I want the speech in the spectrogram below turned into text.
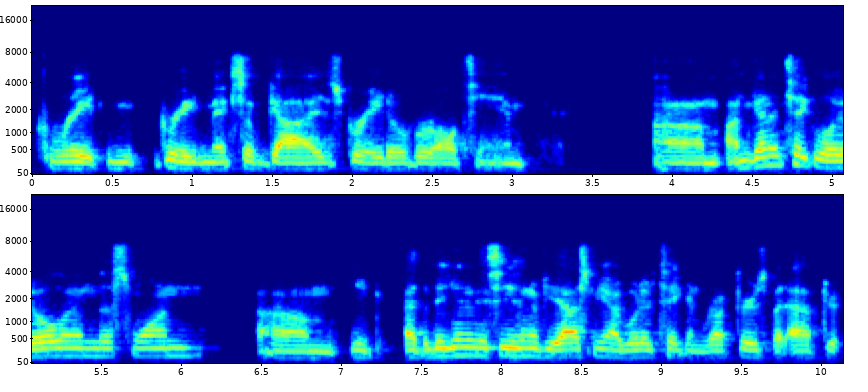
great great mix of guys, great overall team. Um, I'm gonna take Loyola in this one. Um, at the beginning of the season, if you asked me, I would have taken Rutgers, but after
